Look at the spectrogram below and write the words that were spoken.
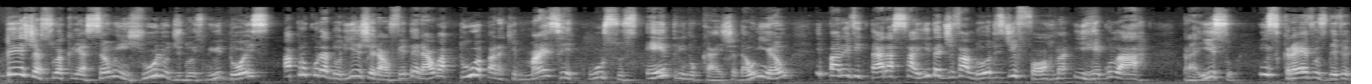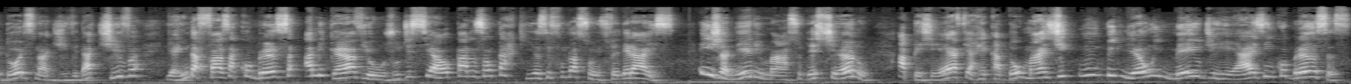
Desde a sua criação em julho de 2002, a Procuradoria-Geral Federal atua para que mais recursos entrem no Caixa da União e para evitar a saída de valores de forma irregular. Para isso, inscreve os devedores na dívida ativa e ainda faz a cobrança amigável ou judicial para as autarquias e fundações federais. Em janeiro e março deste ano, a PGF arrecadou mais de um bilhão e meio de reais em cobranças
